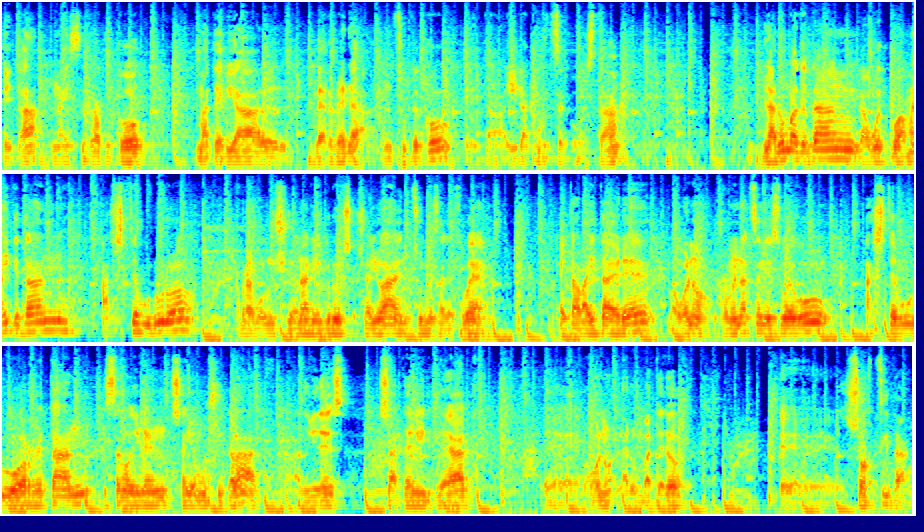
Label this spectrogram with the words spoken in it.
eta naiz irratiko material berbera entzuteko eta irakurtzeko, ezta? Larun batetan, gaueko amaiketan, azte bururo, revoluzionari gruz saioa entzun dezakezue. Eta baita ere, ba bueno, komenatzen dizuegu, asteburu horretan izango diren saio musikalak. Adibidez, sateliteak, e, ba bueno, larun batero, sortzitan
